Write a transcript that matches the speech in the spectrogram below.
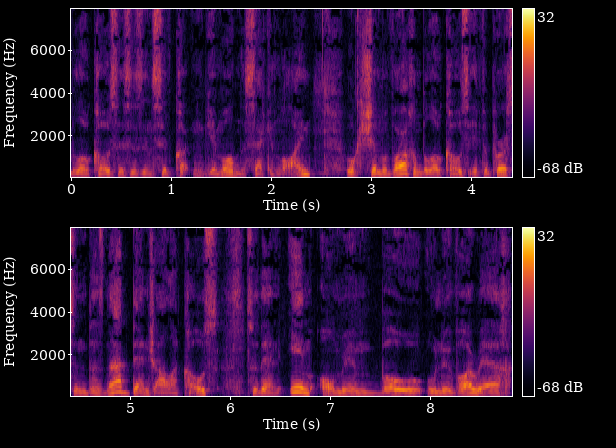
below kos. This is in Sivkot and Gimel, in the second line. Ukishim below kos. If a person does not bench ala kos, so then im omrim bo univarech.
